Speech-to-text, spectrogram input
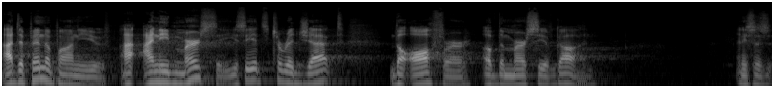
I depend upon you. I, I need mercy. You see, it's to reject the offer of the mercy of God. And he says,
